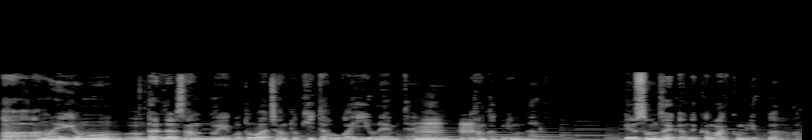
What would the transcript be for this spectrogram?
ああ、あの営業の誰々さんの言うことはちゃんと聞いた方がいいよね、みたいな感覚にもなる。っていう存在感で巻き込み力が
